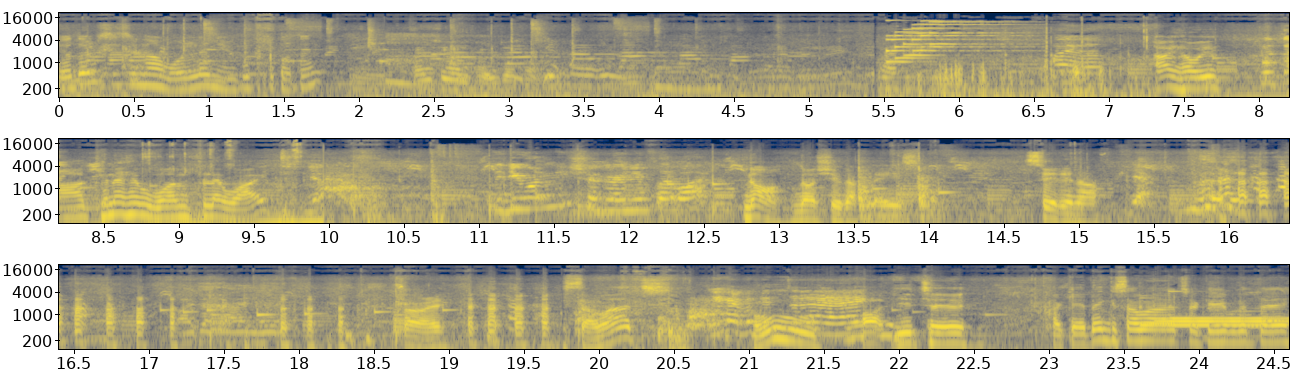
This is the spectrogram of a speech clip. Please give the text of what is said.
8시지만 원래는 7시거든? 한 시간 덜 자서. Hi, how are you? Uh, can I have one flat white? Did you want any sugar in your flat white? No, no sugar, please. Sweet enough. Yeah. Sorry. so much. You have a good Ooh. day. Oh, you too. Okay, thank you so much. Okay, have a good day.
